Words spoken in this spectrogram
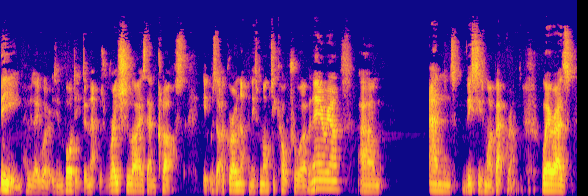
being who they were. It was embodied, and that was racialized and classed. It was that I'd grown up in this multicultural urban area, um, and this is my background. Whereas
